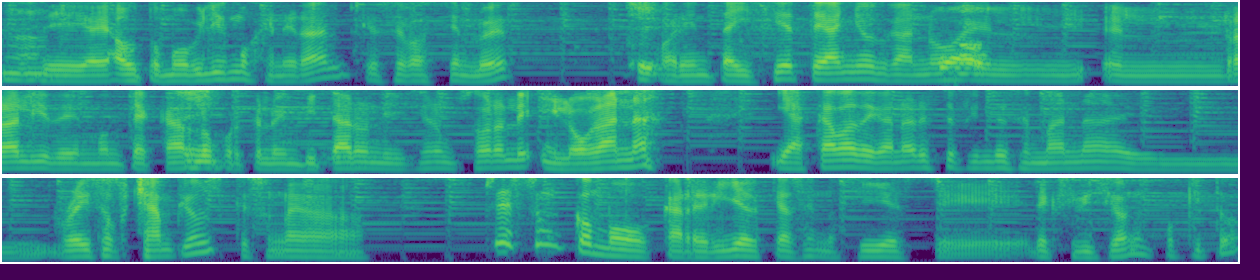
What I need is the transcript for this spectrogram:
Ajá. de automovilismo general, que es Sebastián Loeb. Sí. 47 años ganó Wow. el, el rally de Monte Carlo Sí. porque lo invitaron y dijeron, pues órale, y lo gana. Y acaba de ganar este fin de semana el Race of Champions, que es una, pues es un como carrerillas que hacen así este, de exhibición un poquito,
